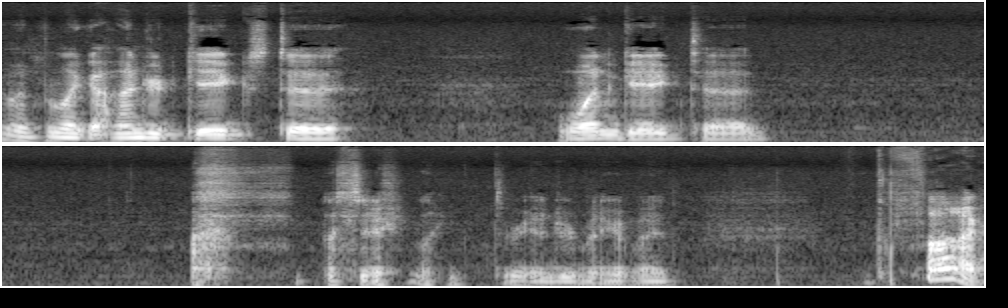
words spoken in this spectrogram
It went from like a hundred gigs to one gig to like three hundred megabytes. What the fuck?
